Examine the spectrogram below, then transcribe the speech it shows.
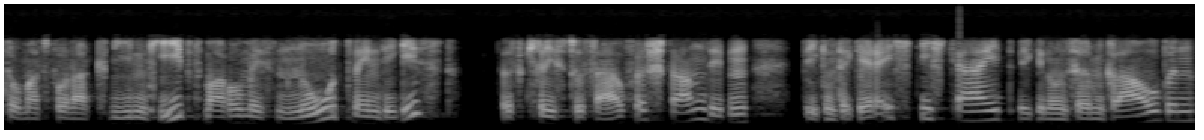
Thomas von Aquin gibt, warum es notwendig ist, dass Christus auferstand, eben wegen der Gerechtigkeit, wegen unserem Glauben,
